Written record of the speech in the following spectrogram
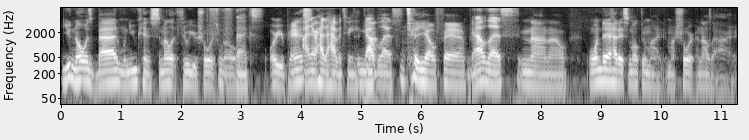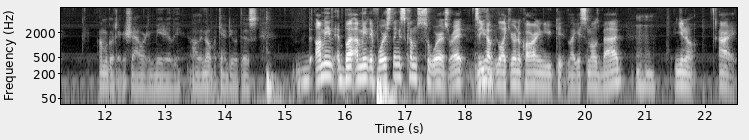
you know it's bad when you can smell it through your shorts, bro, Facts. or your pants. I never had that happen to me. God Nah. bless. Yo, fam. God bless. Nah, nah. One day I had it smell through my my short, and I was like, all right, I'm gonna go take a shower immediately. I was like, nope, I can't deal with this. I mean, but I mean, if worse things comes to worse, right? So you have like you're in a car and you get like it smells bad. Mhm. You know, all right.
